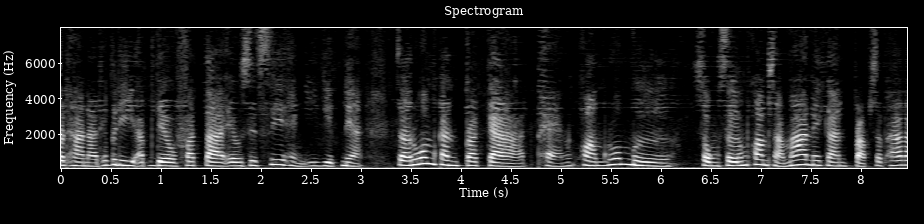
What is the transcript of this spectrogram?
ประธานาธิบดีอับเดลฟัตตาเอลซิซีแห่งอียิปต์เนี่ย จะร่วมกันประกาศแผนความร่วมมือ ส่งเสริมความสามารถในการปรับสภาพ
